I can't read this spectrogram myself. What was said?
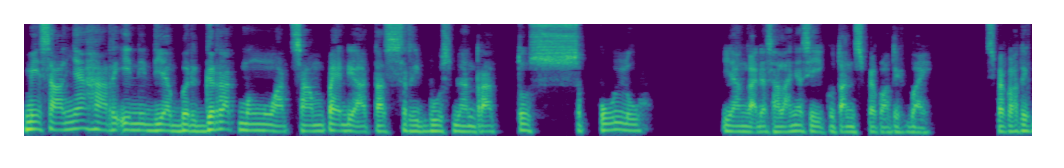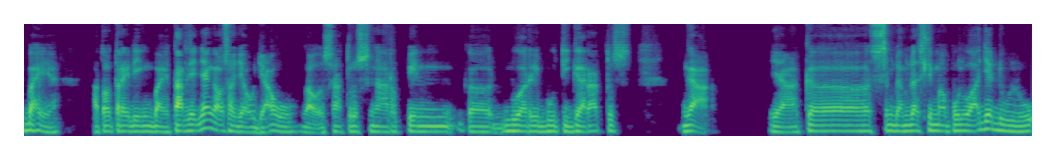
misalnya hari ini dia bergerak menguat sampai di atas 1910 ya nggak ada salahnya sih ikutan spekulatif buy spekulatif buy ya atau trading buy targetnya nggak usah jauh-jauh nggak usah terus ngarepin ke 2300 nggak ya ke 1950 aja dulu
